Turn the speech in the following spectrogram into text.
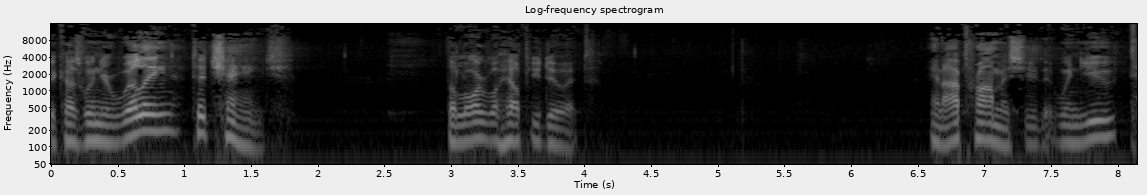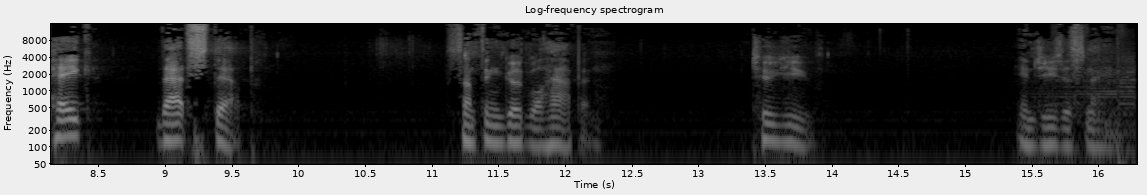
Because when you're willing to change, the Lord will help you do it. And I promise you that when you take that step, something good will happen to you. In Jesus' name.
